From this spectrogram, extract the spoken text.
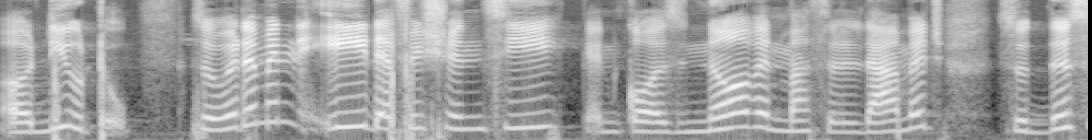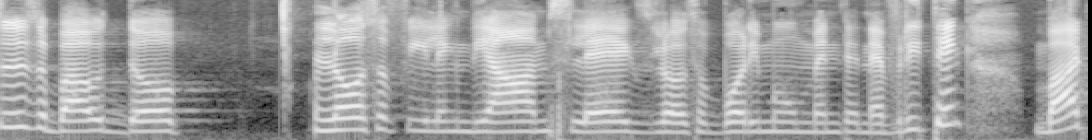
uh, due to. So vitamin E deficiency can cause nerve and muscle damage. So this is about the loss of feeling the arms legs loss of body movement and everything but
